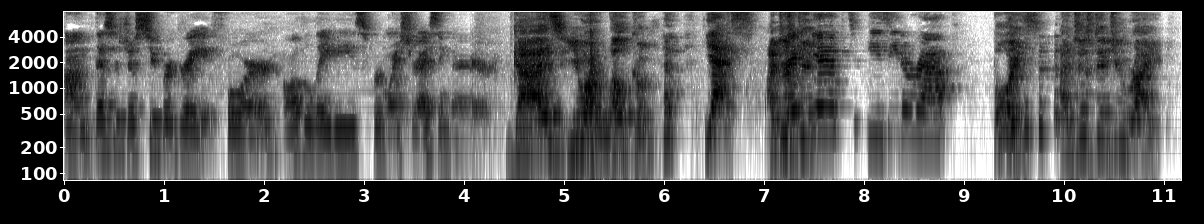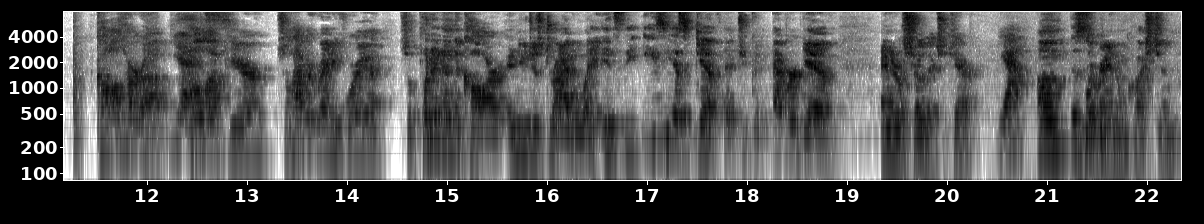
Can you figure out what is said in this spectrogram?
Um, this is just super great for all the ladies for moisturizing their hair. Guys, you are welcome. Yes, I just great did gift, easy to wrap. Boys, I just did you right. Call her up, Yes. pull up here. She'll have it ready for you. She'll put it in the car, and you just drive away. It's the easiest gift that you could ever give, and it'll show that you care. Yeah. Um, this is a random question.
